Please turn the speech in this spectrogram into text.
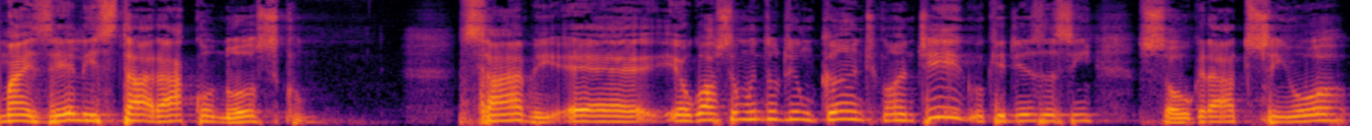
mas Ele estará conosco. Sabe, é, eu gosto muito de um cântico antigo que diz assim: Sou grato, Senhor,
